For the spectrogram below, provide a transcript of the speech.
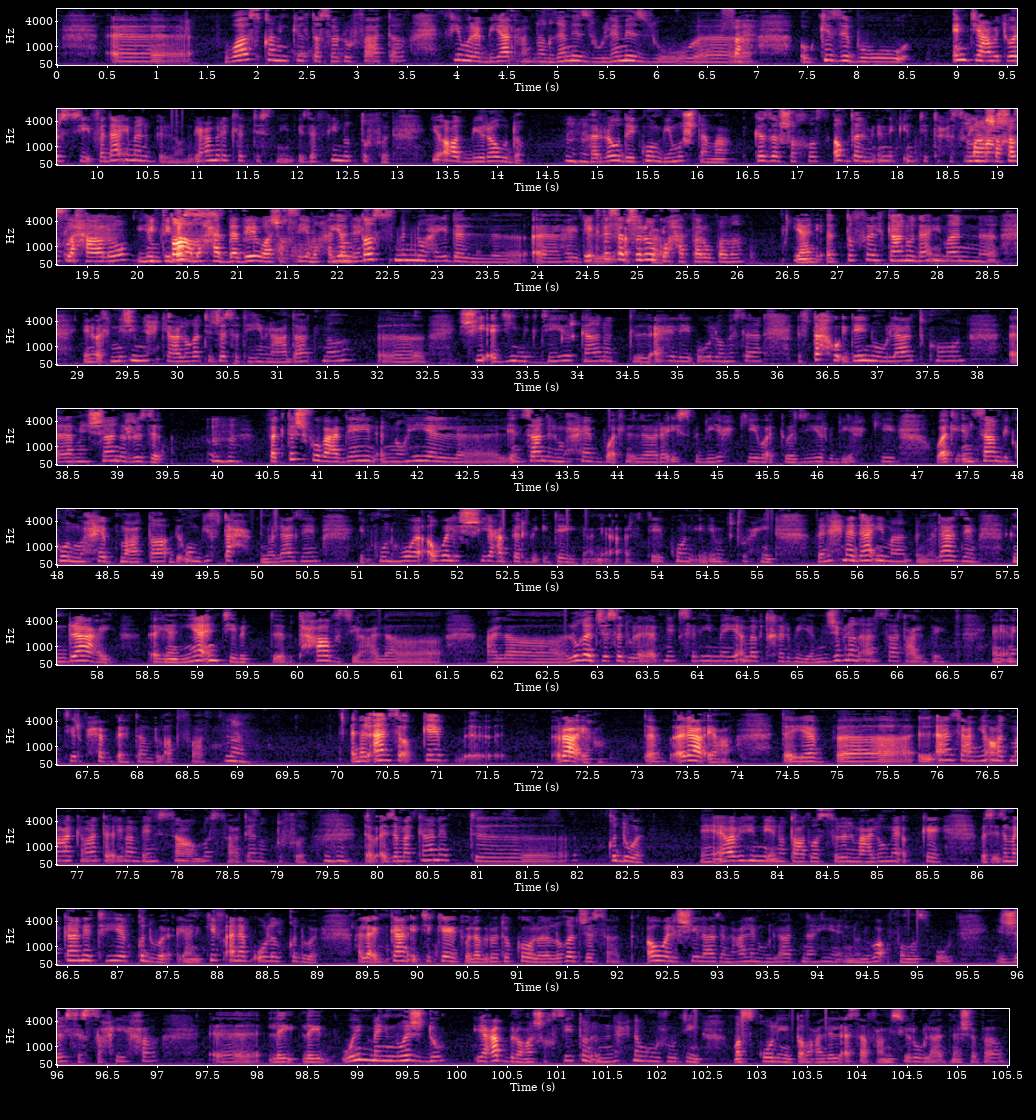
آه واثقة من كل تصرفاتها؟ في مربيات عندهم غمز ولمز و صح. وكذب و انت عم تورثي فدائما بقول لهم بعمر ثلاث سنين إذا فينه الطفل يقعد بروضة هالروضة يكون بمجتمع كذا شخص أفضل من إنك انت تحصرين مع, مع شخص, شخص لحاله بانطباع محددة وشخصية محددة. يمتص منه هيدا آه، هيدا يكتسب سلوكه حتى ربما. يعني الطفل كانوا دائما يعني وقت بنيجي بنحكي على لغة الجسد هي من عاداتنا. آه شيء قديم كتير كانت الأهل يقولوا مثلا افتحوا إيدين أولادكم آه من شان الرزق فاكتشفوا بعدين إنه هي الإنسان المحب وقت الرئيس بده يحكي وقت الوزير بده يحكي وقت الإنسان بيكون محب معطاء بيقوم بيفتح إنه لازم يكون هو أول شيء يعبر بإيديه يعني عرفتي؟ يكون إيديه مفتوحين. فنحن دائما إنه لازم نراعي يعني يا انت بتحافظي على على لغة جسد ولابنك سليمة يا أما بتخربيها. بنجيب لهم آنسات على البيت. يعني أنا كثير بحب أهتم بالأطفال. نعم. أنا الآنسة okay رائعة. طيب رائعة. طيب آه الآنسة عم يقعد معها كمان تقريبا بين الساعة ونص ساعتين الطفل. طيب إذا ما كانت آه قدوة يعني أنا ما بيهمني تعال توصل المعلومة okay. بس إذا ما كانت هي قدوة يعني كيف أنا بقول القدوة؟ هلأ إن كان إتيكيت ولا بروتوكول ولا لغة جسد أول شيء لازم نعلم أولادنا هي إنه يوقفوا مزبوط الجلسة الصحيحة آه لي لي وين ما ينوجدوا يعبروا عن شخصيتهم إنه نحن موجودين مصقولين طبعا للأسف عم يصيروا أولادنا شباب.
